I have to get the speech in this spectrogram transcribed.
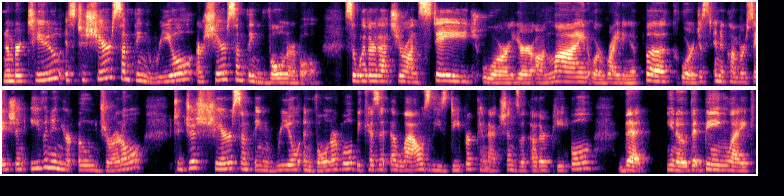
Number two is to share something real or share something vulnerable. So, whether that's you're on stage or you're online or writing a book or just in a conversation, even in your own journal, to just share something real and vulnerable because it allows these deeper connections with other people that, you know, that being like,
